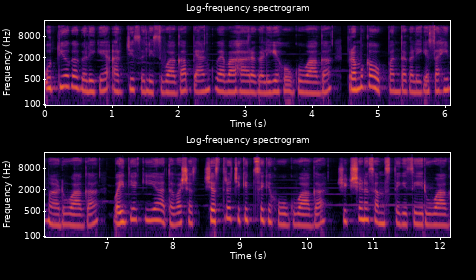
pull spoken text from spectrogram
ಉದ್ಯೋಗಗಳಿಗೆ ಅರ್ಜಿ ಸಲ್ಲಿಸುವಾಗ, ಬ್ಯಾಂಕ್ ವ್ಯವಹಾರಗಳಿಗೆ ಹೋಗುವಾಗ, ಪ್ರಮುಖ ಒಪ್ಪಂದಗಳಿಗೆ ಸಹಿ ಮಾಡುವಾಗ, ವೈದ್ಯಕೀಯ ಅಥವಾ ಶಸ್, ಶಸ್ತ್ರಚಿಕಿತ್ಸೆಗೆ ಹೋಗುವಾಗ, ಶಿಕ್ಷಣ ಸಂಸ್ಥೆಗೆ ಸೇರುವಾಗ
